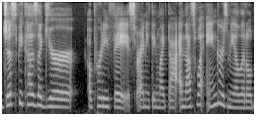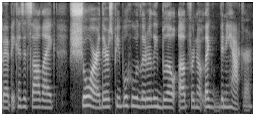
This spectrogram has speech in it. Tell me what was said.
just because like you're a pretty face or anything like that. And that's what angers me a little bit because it's all like, sure, there's people who literally blow up for no, like Vinnie Hacker.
